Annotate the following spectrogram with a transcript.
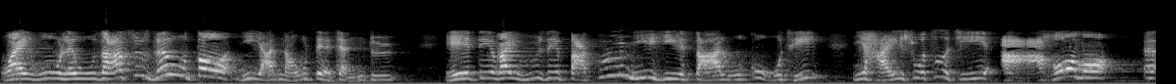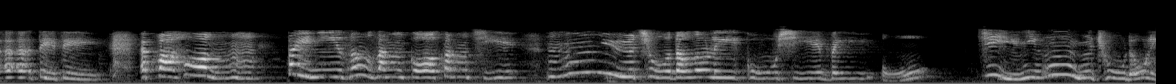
为吾楼上是肉刀，你也闹得真多；还得为吾在把官面也杀戮过去，你还说自己啊好吗？呃呃呃，对对，不好，嗯，对你手上高生气，嗯，女出都是来过西北哦，既然你五月出头来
